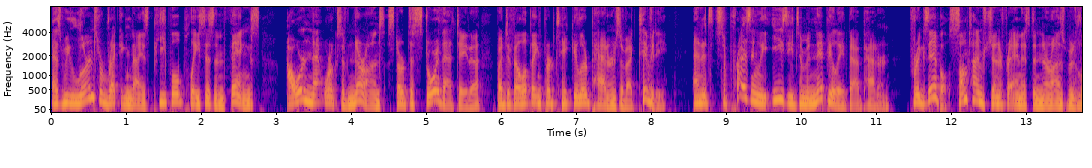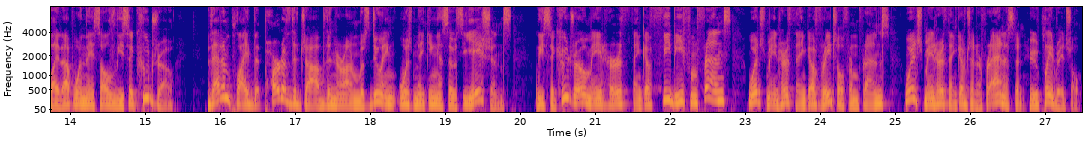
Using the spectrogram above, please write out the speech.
As we learn to recognize people, places, and things, our networks of neurons start to store that data by developing particular patterns of activity. And it's surprisingly easy to manipulate that pattern. For example, sometimes Jennifer Aniston neurons would light up when they saw Lisa Kudrow. That implied that part of the job the neuron was doing was making associations. Lisa Kudrow made her think of Phoebe from Friends, which made her think of Rachel from Friends, which made her think of Jennifer Aniston, who played Rachel.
